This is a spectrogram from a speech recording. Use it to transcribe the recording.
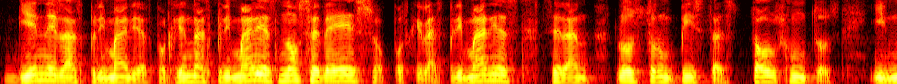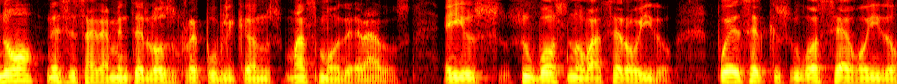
vienen las primarias, porque en las primarias no se ve eso, porque las primarias serán los trumpistas, todos juntos, y no necesariamente los republicanos más moderados. Ellos, su voz no va a ser oído. Puede ser que su voz sea oído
